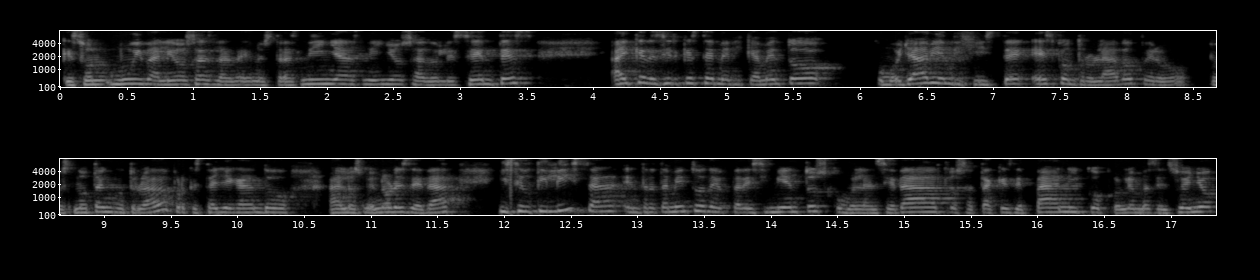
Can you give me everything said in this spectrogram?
que son muy valiosas, las de nuestras niñas, niños, adolescentes. Hay que decir que este medicamento como ya bien dijiste, es controlado, pero pues no tan controlado porque está llegando a los menores de edad y se utiliza en tratamiento de padecimientos como la ansiedad, los ataques de pánico, problemas del sueño,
